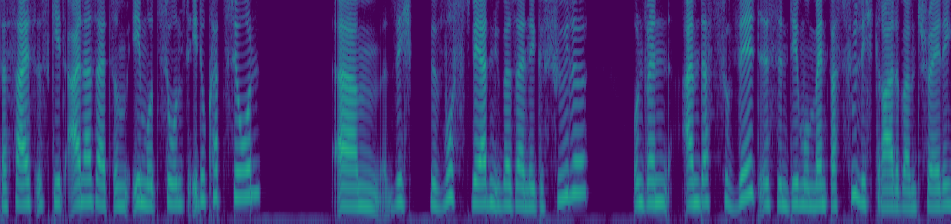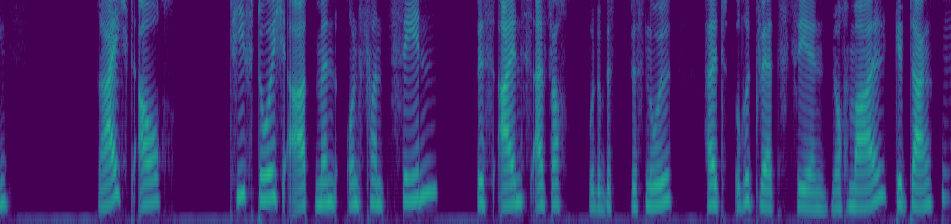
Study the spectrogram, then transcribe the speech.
Das heißt, es geht einerseits um Emotionsedukation, ähm, sich bewusst werden über seine Gefühle und wenn einem das zu wild ist in dem Moment, was fühle ich gerade beim Trading, reicht auch tief durchatmen und von 10 bis 1 einfach oder bis, bis 0 halt rückwärts zählen. Nochmal, Gedanken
